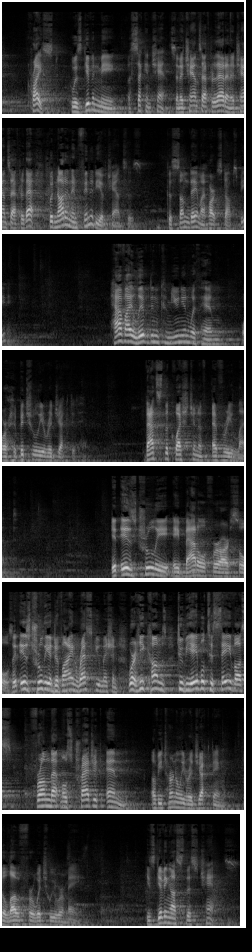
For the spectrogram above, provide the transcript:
Christ? who has given me a second chance, and a chance after that, and a chance after that, but not an infinity of chances, because someday my heart stops beating. Have I lived in communion with Him or habitually rejected Him? That's the question of every Lent. It is truly a battle for our souls. It is truly a divine rescue mission where He comes to be able to save us from that most tragic end of eternally rejecting the love for which we were made. He's giving us this chance.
